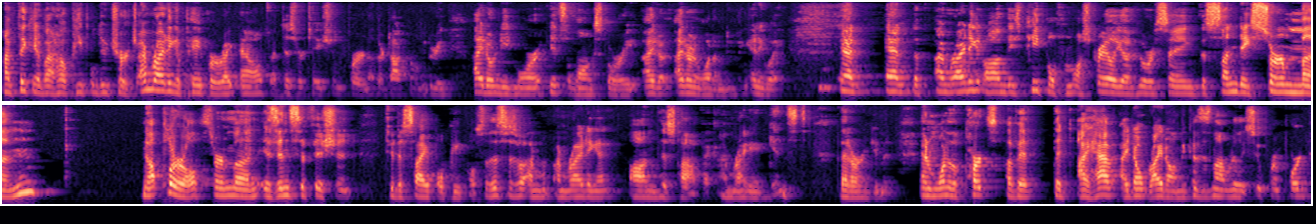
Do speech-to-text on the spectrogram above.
I'm thinking about how people do church. I'm writing a paper right now. It's a dissertation for another doctoral degree. I don't need more. It's a long story. I don't, I don't know what I'm doing. Anyway, and, and the, I'm writing it on these people from Australia who are saying the Sunday sermon, not plural, sermon, is insufficient to disciple people. So this is what I'm, I'm writing on this topic. I'm writing against that argument. And one of the parts of it that I have, I don't write on because it's not really super important,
